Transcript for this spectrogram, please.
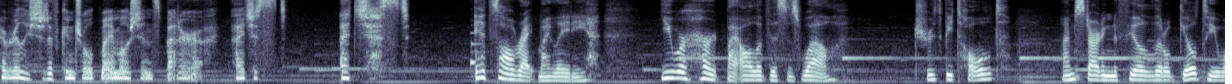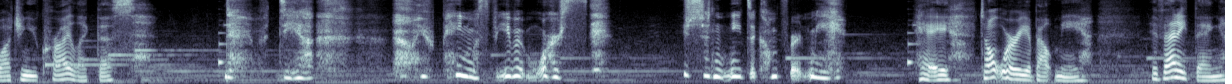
I really should have controlled my emotions better. I, I just... I just... It's all right, my lady. You were hurt by all of this as well. Truth be told, I'm starting to feel a little guilty watching you cry like this. Dehya, oh, your pain must be even worse. You shouldn't need to comfort me. Hey, don't worry about me. If anything,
